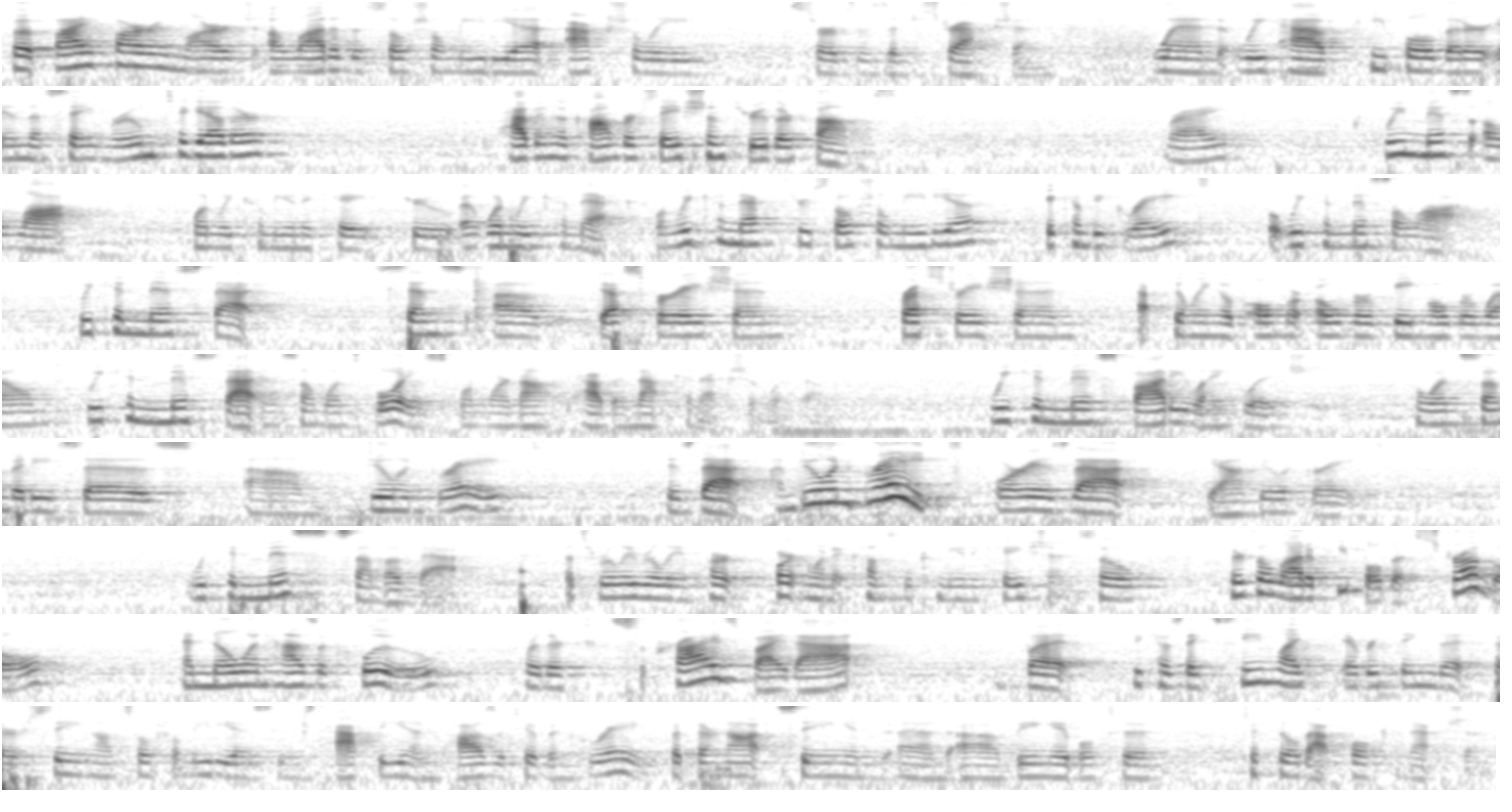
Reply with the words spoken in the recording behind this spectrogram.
But by far and large, a lot of the social media actually serves as a distraction when we have people that are in the same room together having a conversation through their thumbs, right? We miss a lot when we communicate through, uh, when we connect. When we connect through social media, it can be great, but we can miss a lot. We can miss that sense of desperation, frustration, that feeling of over, over being overwhelmed. We can miss that in someone's voice when we're not having that connection with them we can miss body language. When somebody says, um, doing great, is that, I'm doing great? Or is that, yeah, I'm doing great? We can miss some of that. That's really, really important when it comes to communication. So there's a lot of people that struggle and no one has a clue or they're surprised by that, but because they seem like everything that they're seeing on social media seems happy and positive and great, but they're not seeing and, and uh, being able to, to feel that full connection.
